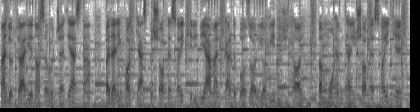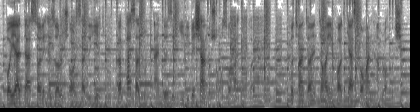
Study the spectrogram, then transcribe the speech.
من دکتر علی ناصر حجتی هستم و در این پادکست به شاخص های کلیدی عملکرد بازاریابی دیجیتال و مهمترین شاخص هایی که باید در سال 1401 و پس از اون اندازه گیری بشن با شما صحبت می‌کنم. لطفا تا انتهای این پادکست با من همراه باشید.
